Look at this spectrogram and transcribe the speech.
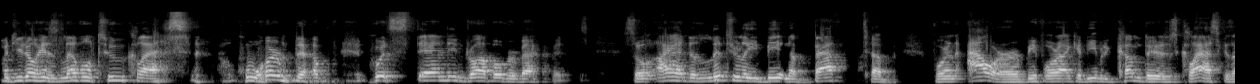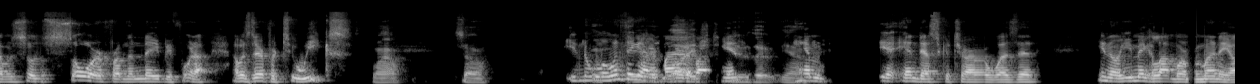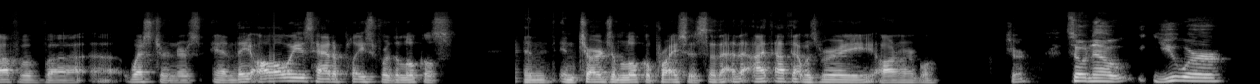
but you know, his level two class warmed up with standing drop over backbends. So I had to literally be in a bathtub for an hour before I could even come to his class because I was so sore from the day before. I, I was there for two weeks. Wow. So You know, well, one thing I admired about him, the- yeah. him and Desikachar was that you know you make a lot more money off of uh, uh, Westerners, and they always had a place for the locals and and charge them local prices. So that, I thought that was very honorable. Sure. So now you were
